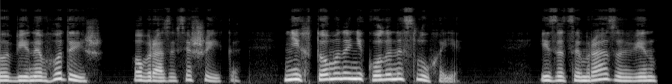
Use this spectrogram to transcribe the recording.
Тобі не вгодиш, образився шийка. Ніхто мене ніколи не слухає. І за цим разом він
